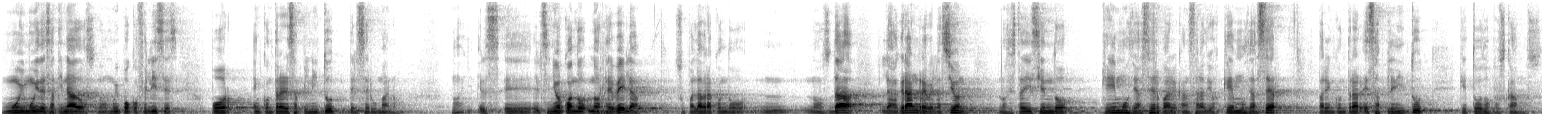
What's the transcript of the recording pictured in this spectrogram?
muy, muy desatinados, muy poco felices por encontrar esa plenitud del ser humano. Eh, el, Señor cuando nos revela su palabra, cuando nos da la gran revelación, nos está diciendo qué hemos de hacer para alcanzar a Dios, qué hemos de hacer para encontrar esa plenitud que todos buscamos.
